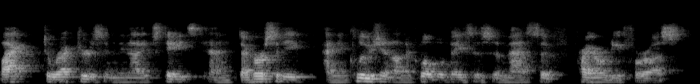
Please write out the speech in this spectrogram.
Black directors in the United States and diversity and inclusion on a global basis is a massive priority for us.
